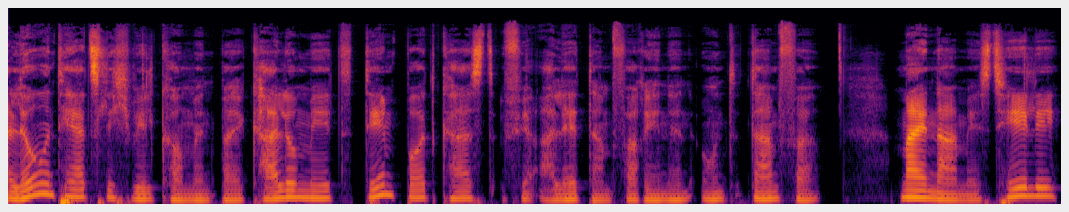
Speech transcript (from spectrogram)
Hallo und herzlich willkommen bei Calumet, dem Podcast für alle Dampferinnen und Dampfer. Mein Name ist Heli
